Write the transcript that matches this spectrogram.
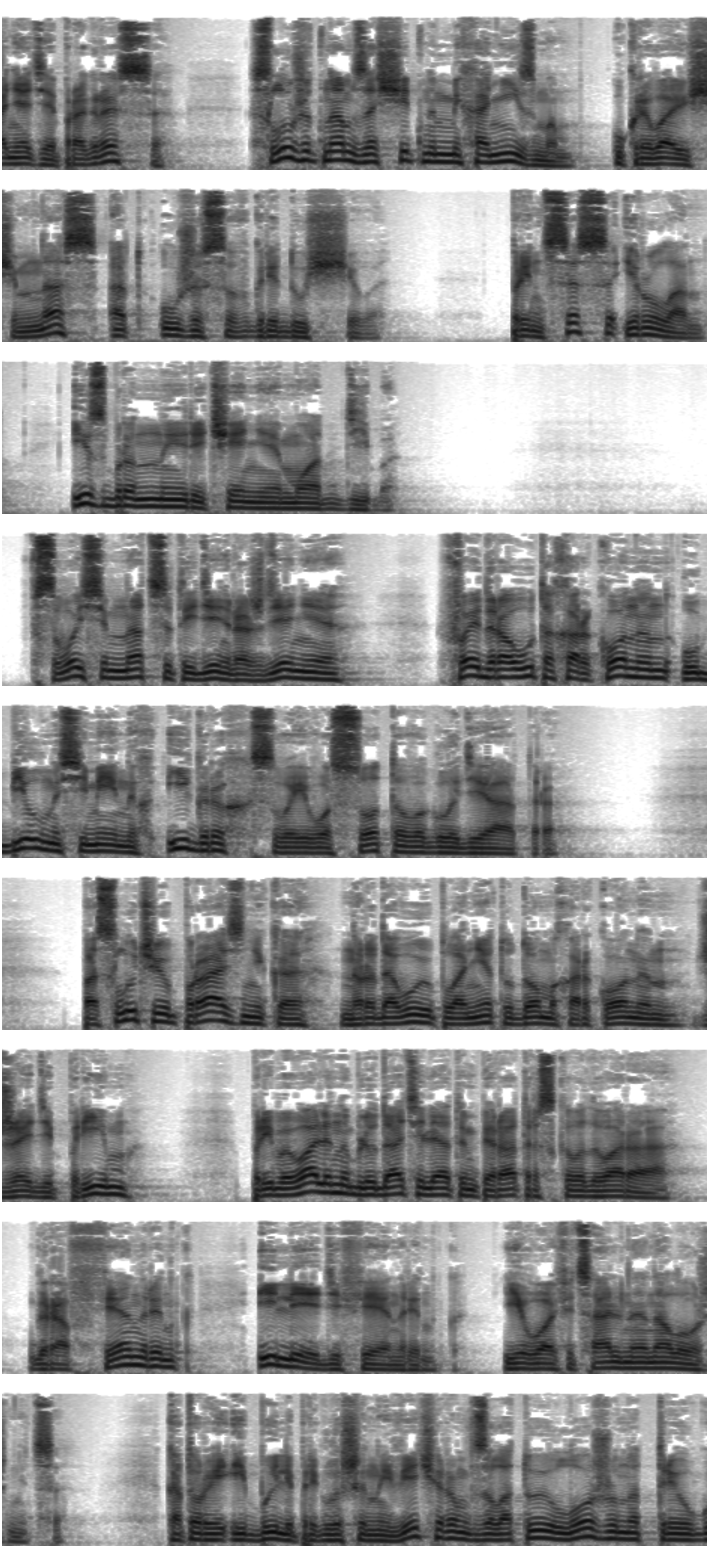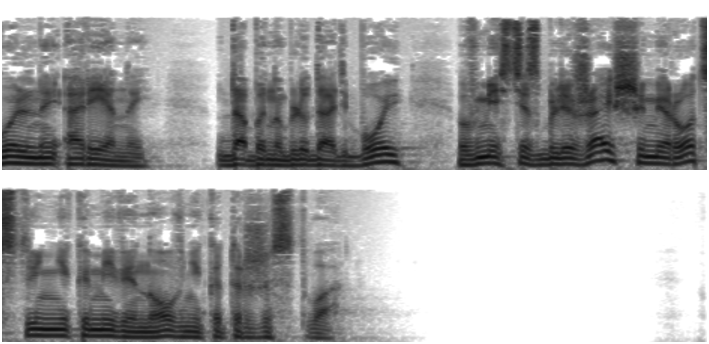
Понятие прогресса служит нам защитным механизмом, укрывающим нас от ужасов грядущего. Принцесса и Рулан. Избранные речения Муаддиба. В свой семнадцатый день рождения Фейдраута Харконнен убил на семейных играх своего сотого гладиатора. По случаю праздника на родовую планету дома Харконнен Джеди Прим прибывали наблюдатели от императорского двора, граф Фенринг и леди Фенринг, его официальная наложница, которые и были приглашены вечером в золотую ложу над треугольной ареной, дабы наблюдать бой вместе с ближайшими родственниками виновника торжества.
